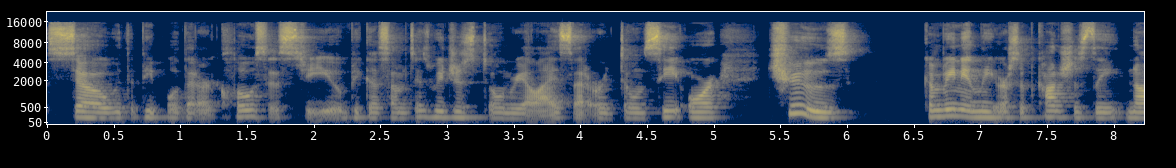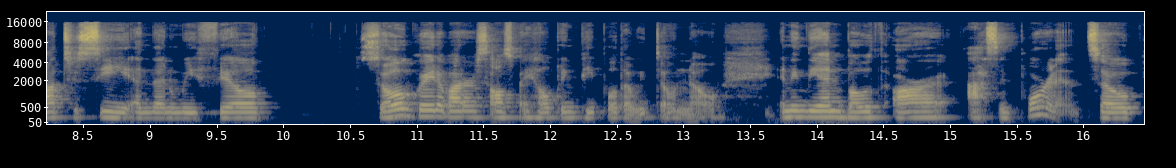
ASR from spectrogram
so with the people that are closest to you, because sometimes we just don't realize that or don't see or choose conveniently or subconsciously not to see. And then we feel so great about ourselves by helping people that we don't know. And in the end, both are as important. So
